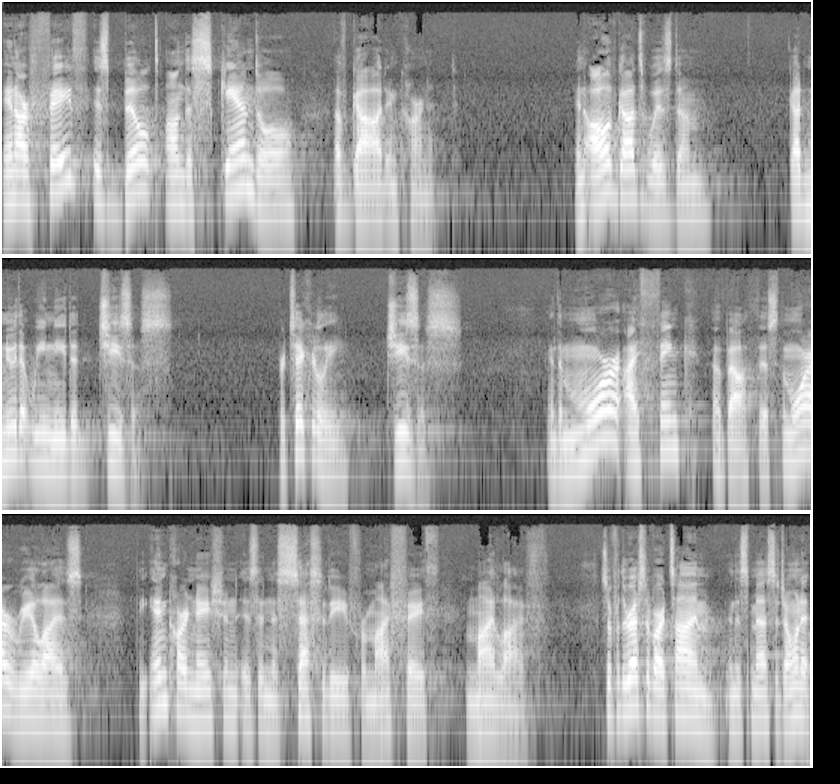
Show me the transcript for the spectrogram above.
And our faith is built on the scandal of God incarnate. In all of God's wisdom, God knew that we needed Jesus, particularly Jesus. And the more I think about this, the more I realize the incarnation is a necessity for my faith, my life. So, for the rest of our time in this message, I want to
